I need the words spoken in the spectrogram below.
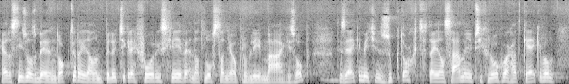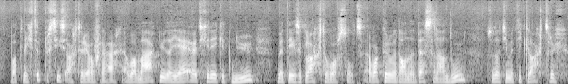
ja, dat is niet zoals bij een dokter, dat je dan een pilletje krijgt voorgeschreven en dat lost dan jouw probleem magisch op. Het is eigenlijk een beetje een zoektocht, dat je dan samen met je psycholoog wat gaat kijken van wat ligt er precies achter jouw vraag? En wat maakt nu dat jij uitgerekend nu met deze klachten worstelt? En wat kunnen we dan het beste aan doen, zodat je met die klacht terug,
